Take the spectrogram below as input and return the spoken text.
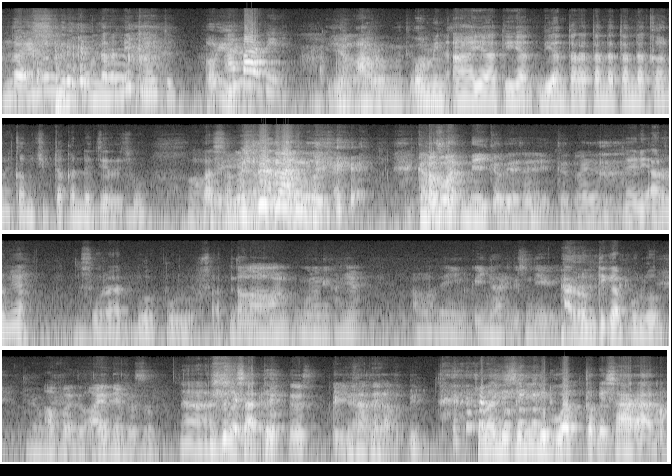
enggak emang di buku undangan nikah itu. Oh Apa artinya? yang arum itu. Wa min ayatihan di antara tanda-tanda kami kami ciptakan dajjalismu Oh, pasangan iya. buat nikah biasanya itu? Kayak Nah ini Arum ya. Surat 21 entah lama gue nikahnya. Allah ingin keindahan itu sendiri. Arum 30 apa itu? Ayatnya filsuf Nah 21 terus keindahan Satu ya? dapat di Cuma di sini dibuat kebesaran.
